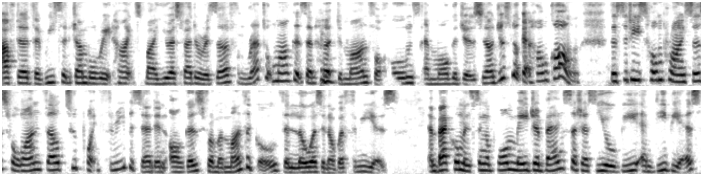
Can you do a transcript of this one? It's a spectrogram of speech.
after the recent jumbo rate hikes by US Federal Reserve rattled markets and hurt demand for homes and mortgages. Now, just look at Hong Kong. The city's home prices, for one, fell 2.3% in August from a month ago, the lowest in over three years. And back home in Singapore, major banks such as UOB and DBS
